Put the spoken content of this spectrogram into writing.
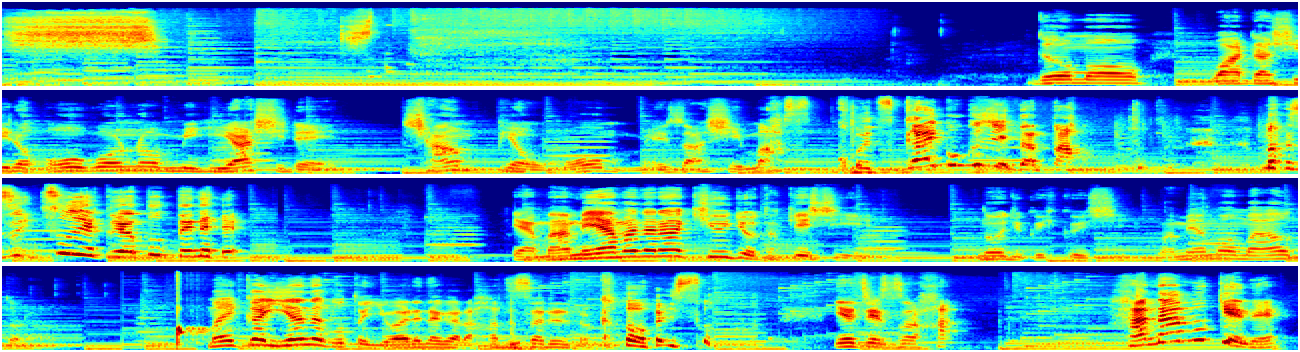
い！しきた。どうも私の黄金の右足でチャンピオンを目指します。こいつ外国人だった！まずい通訳雇ってね。いや豆山だな給料高いし。能力低いし豆山お前アウトな毎回嫌なこと言われながら外されるの。かわいそう。いや違うそのは鼻向けね。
